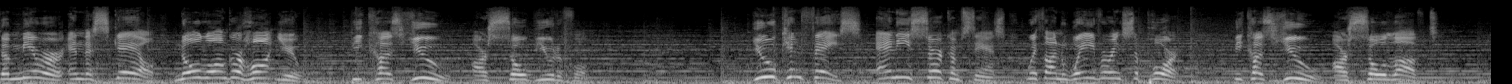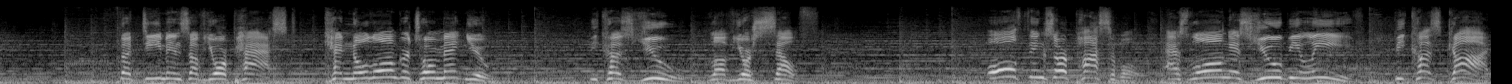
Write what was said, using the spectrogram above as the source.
The mirror and the scale no longer haunt you because you are so beautiful. You can face any circumstance with unwavering support because you are so loved. The demons of your past can no longer torment you because you love yourself. All things are possible as long as you believe because God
